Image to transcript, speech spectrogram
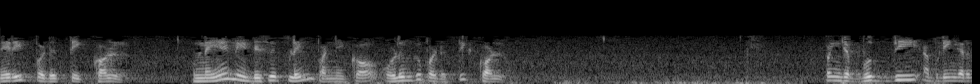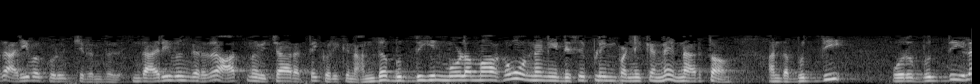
நெறிப்படுத்திக் கொள். உன்னையே நீ டிசிப்ளின் பண்ணிக்கோ ஒழுங்குபடுத்தி கொள் இப்ப இங்க புத்தி அப்படிங்கறது அறிவை குறிச்சிருந்தது இந்த அறிவுங்கிறது ஆத்ம விசாரத்தை குறிக்கணும். அந்த புத்தியின் மூலமாகவும் உன்னை நீ டிசிப்ளின் பண்ணிக்கன்னு என்ன அர்த்தம்? அந்த புத்தி ஒரு புத்தியில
